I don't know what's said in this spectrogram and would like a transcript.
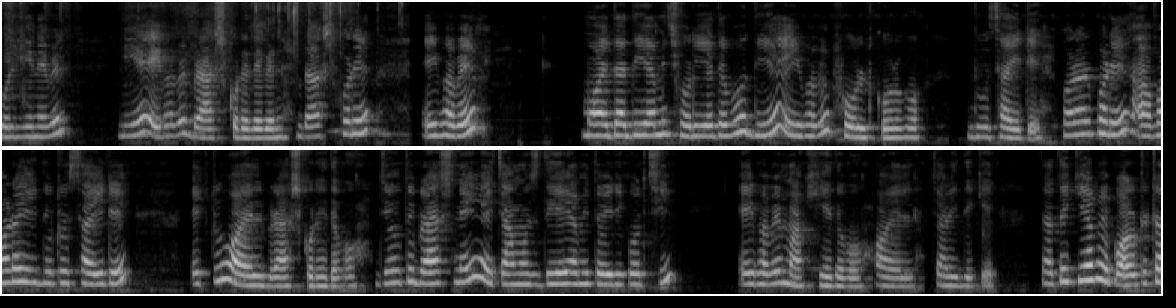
গলিয়ে নেবেন। নিয়ে এইভাবে ব্রাশ করে দেবেন। ব্রাশ করে এইভাবে ময়দা দিয়ে আমি ছড়িয়ে দেব, দিয়ে এইভাবে ফোল্ড করব দু সাইডে। করার পরে আবারও এই দুটো সাইডে একটু অয়েল ব্রাশ করে দেব। যেহেতু ব্রাশ নেই, এই চামচ দিয়েই আমি তৈরি করছি। এইভাবে মাখিয়ে দেব অয়েল চারিদিকে। তাতে কী হবে? পরোটাটা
